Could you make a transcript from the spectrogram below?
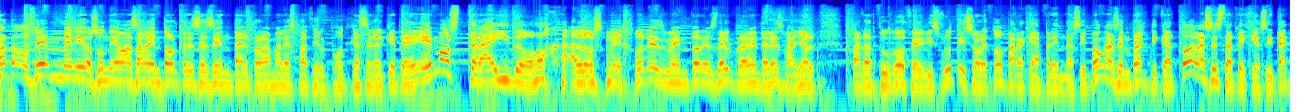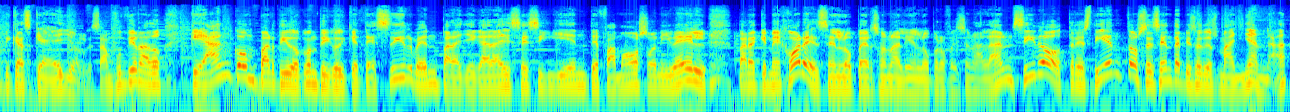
A todos, bienvenidos un día más a Mentor 360, el programa El Espacio, el podcast en el que te hemos traído a los mejores mentores del planeta en español para tu goce, disfrute y sobre todo para que aprendas y pongas en práctica todas las estrategias y tácticas que a ellos les han funcionado, que han compartido contigo y que te sirven para llegar a ese siguiente famoso nivel, para que mejores en lo personal y en lo profesional. Han sido 360 episodios. Mañana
